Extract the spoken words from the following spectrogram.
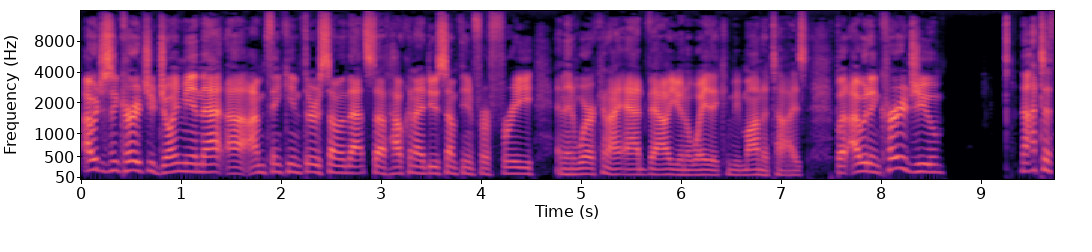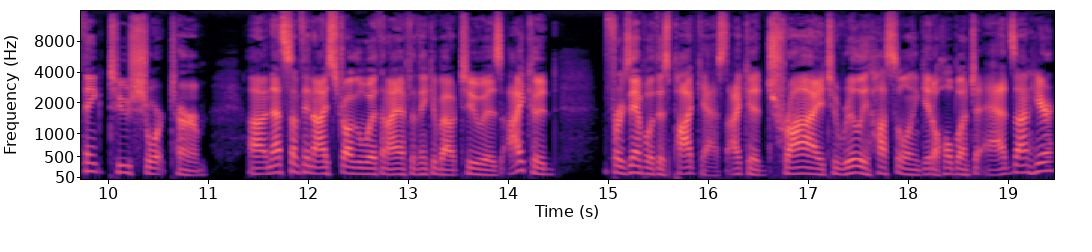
I would just encourage you join me in that. Uh, I'm thinking through some of that stuff. How can I do something for free, and then where can I add value in a way that can be monetized? But I would encourage you not to think too short term, uh, and that's something I struggle with, and I have to think about too. Is I could for example, with this podcast, I could try to really hustle and get a whole bunch of ads on here.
